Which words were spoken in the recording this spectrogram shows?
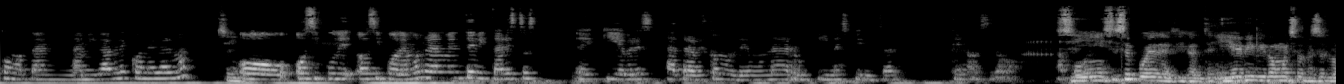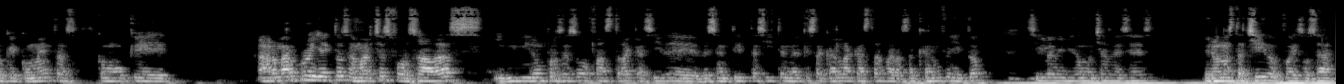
como tan amigable con el alma o, o, si o si podemos realmente evitar estos eh, quiebres a través como de una rutina espiritual que nos lo... Sí, sí se puede, fíjate. Y he vivido muchas veces lo que comentas, como que armar proyectos a marchas forzadas y vivir un proceso fast track así de, de sentirte así, tener que sacar la casta para sacar un proyecto, sí lo he vivido muchas veces, pero no está chido, pues, o sea,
